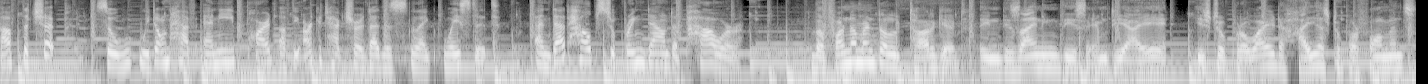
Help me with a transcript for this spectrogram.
of the chip. So we don't have any part of the architecture that is like wasted. And that helps to bring down the power the fundamental target in designing this MTIA is to provide highest performance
